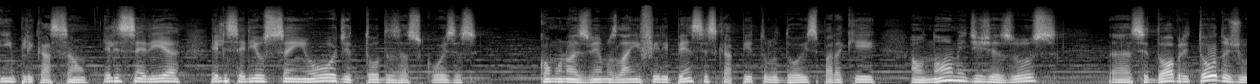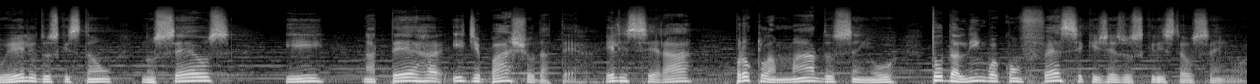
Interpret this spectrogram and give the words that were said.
implicação. Ele seria, ele seria o Senhor de todas as coisas. como nós vemos lá em Filipenses capítulo 2, para que ao nome de Jesus uh, se dobre todo o joelho dos que estão nos céus e na terra e debaixo da terra. Ele será proclamado Senhor, toda língua confesse que Jesus Cristo é o Senhor.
